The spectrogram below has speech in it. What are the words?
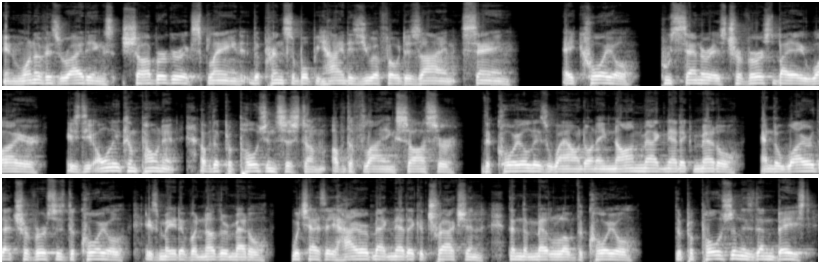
In one of his writings, Schauberger explained the principle behind his UFO design, saying, A coil whose center is traversed by a wire is the only component of the propulsion system of the flying saucer. The coil is wound on a non magnetic metal, and the wire that traverses the coil is made of another metal, which has a higher magnetic attraction than the metal of the coil. The propulsion is then based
